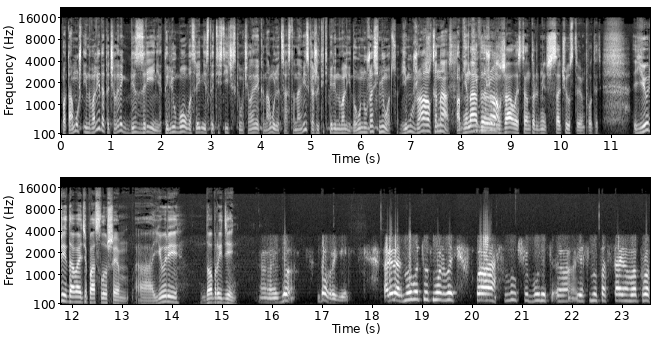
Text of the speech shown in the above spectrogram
Потому что инвалид это человек без зрения. Ты любого среднестатистического человека на улице останови, скажи, ты теперь инвалид, он ужаснется. Ему жалко нас. Не Объективно надо жалко. жалость, Анатолий Дмитриевич, с сочувствием путать. Юрий, давайте послушаем. А, Юрий, добрый день. До- Добрый день. Ребят, ну вот тут, может быть, получше будет, э, если мы поставим вопрос,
